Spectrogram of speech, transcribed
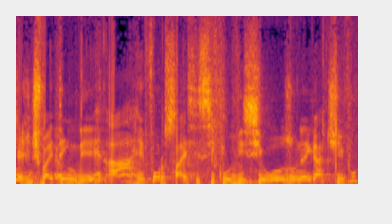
e a gente vai tender a reforçar esse ciclo vicioso negativo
